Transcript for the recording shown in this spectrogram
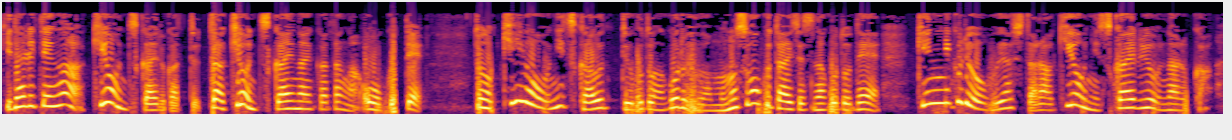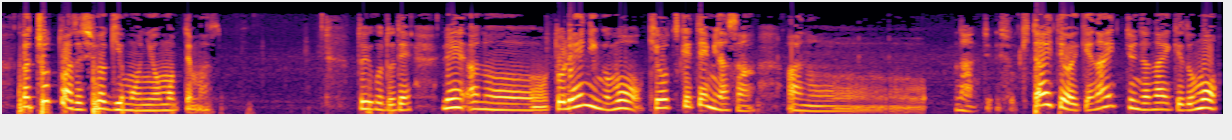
左手が器用に使えるかって言ったら、器用に使えない方が多くて、その器用に使うっていうことがゴルフはものすごく大切なことで、筋肉量を増やしたら器用に使えるようになるか。ちょっと私は疑問に思ってます。ということで、レあのー、トレーニングも気をつけて皆さん、あのーなんて言うんでしょう、鍛えてはいけないっていうんじゃないけども、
